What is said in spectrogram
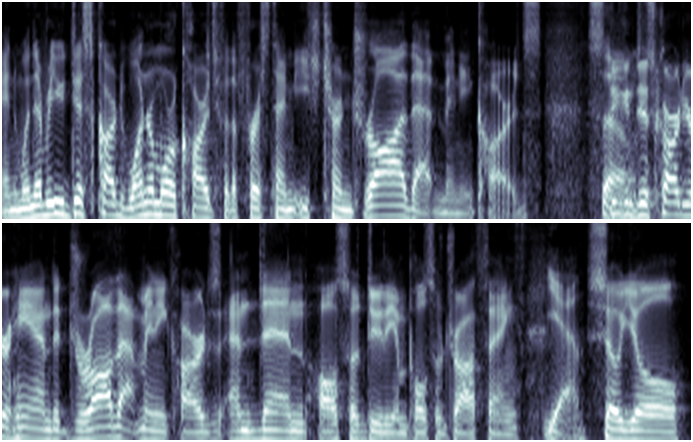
And whenever you discard one or more cards for the first time each turn, draw that many cards. So, you can discard your hand, draw that many cards, and then also do the impulsive draw thing. yeah. So you'll,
